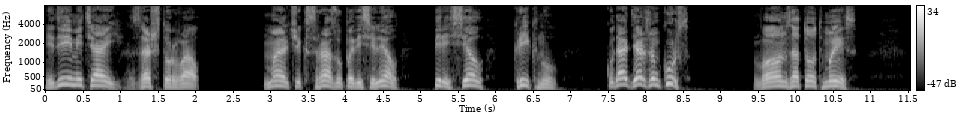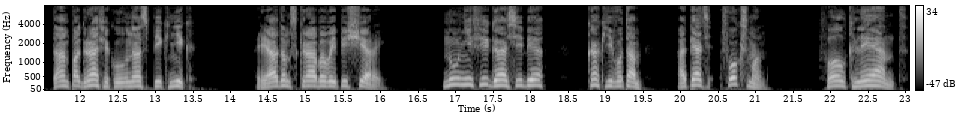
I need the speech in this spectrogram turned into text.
Иди, Митяй, за штурвал. Мальчик сразу повеселел, пересел, крикнул. Куда держим курс? Вон за тот мыс. Там по графику у нас пикник. Рядом с крабовой пещерой. Ну, нифига себе! Как его там? Опять Фоксман? Фолкленд,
